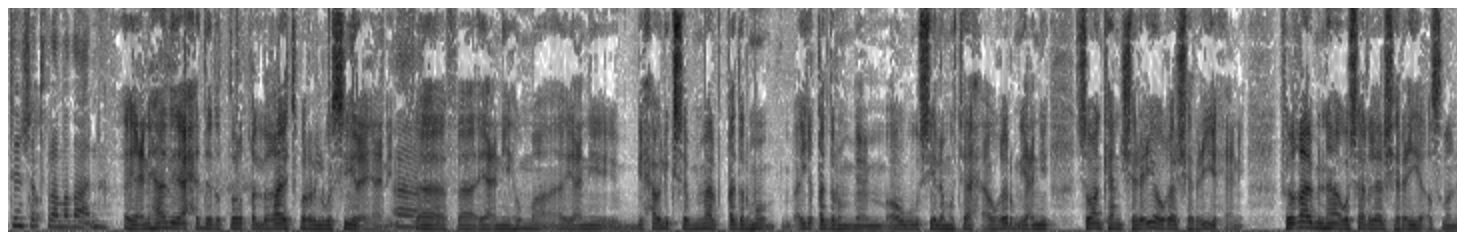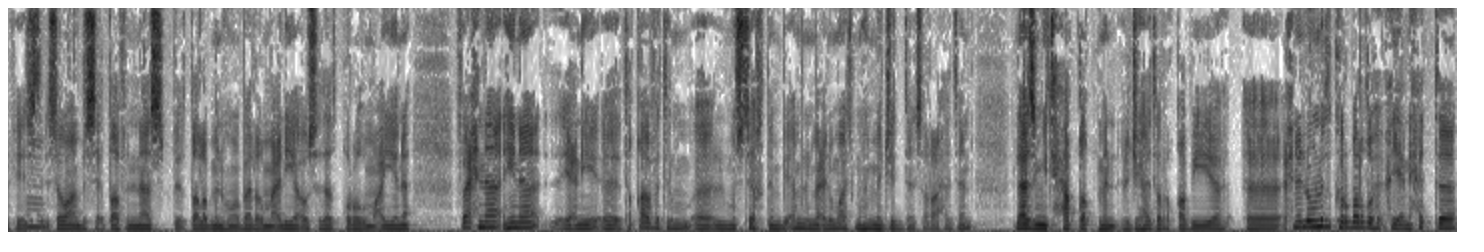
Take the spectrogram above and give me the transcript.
تنشط في رمضان. يعني هذه أحد الطرق اللي غايه تبر الوسيلة يعني. آه. فيعني هم يعني بيحاول يكسب المال بقدر مو بأي قدر م- أو وسيلة متاحة أو غير يعني سواء كانت شرعية أو غير شرعية يعني. في الغالب إنها وسائل غير شرعية أصلا في. سواء باستعطاف الناس بطلب منهم مبالغ مالية أو سداد قروض معينة. فإحنا هنا يعني آه، ثقافة آه، المستخدم بأمن المعلومات مهمة جدا صراحة. لازم يتحقق من الجهات الرقابية. آه، إحنا لو نذكر برضه يعني حتى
